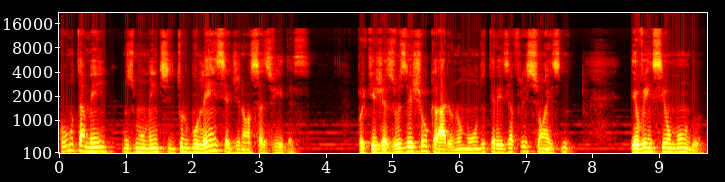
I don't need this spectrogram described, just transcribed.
como também nos momentos de turbulência de nossas vidas. Porque Jesus deixou claro: no mundo tereis aflições. Eu venci o mundo.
